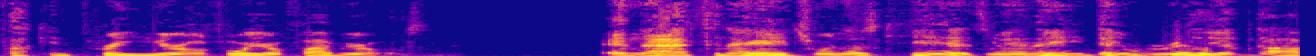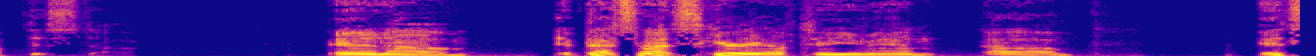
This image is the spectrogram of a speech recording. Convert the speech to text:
fucking three year old, four year old, five year olds. And that's an age when those kids, man, they they really adopt this stuff. And um, if that's not scary enough to you, man, um, it's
